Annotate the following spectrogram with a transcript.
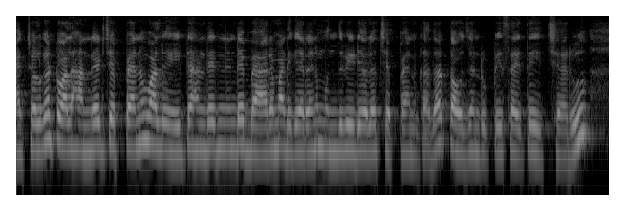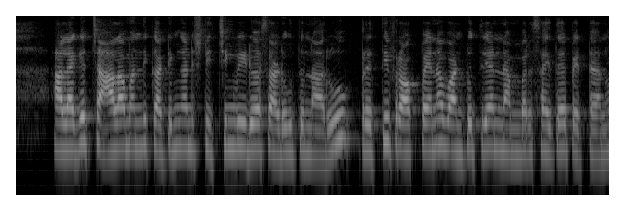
యాక్చువల్గా ట్వెల్వ్ హండ్రెడ్ చెప్పాను. వాళ్ళు ఎయిట్ హండ్రెడ్ నుండే బేరం అడిగారని ముందు వీడియోలో చెప్పాను కదా. థౌజండ్ రూపీస్ అయితే ఇచ్చారు. అలాగే చాలామంది కటింగ్ అండ్ స్టిచ్చింగ్ వీడియోస్ అడుగుతున్నారు. ప్రతి ఫ్రాక్ పైన వన్ టూ త్రీ అని నెంబర్స్ అయితే పెట్టాను.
